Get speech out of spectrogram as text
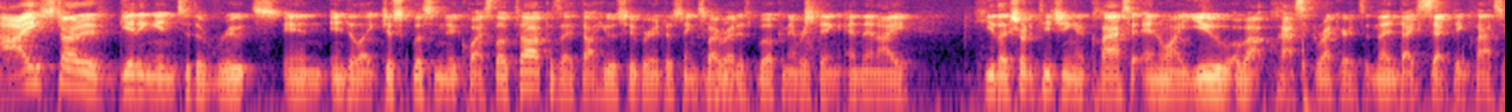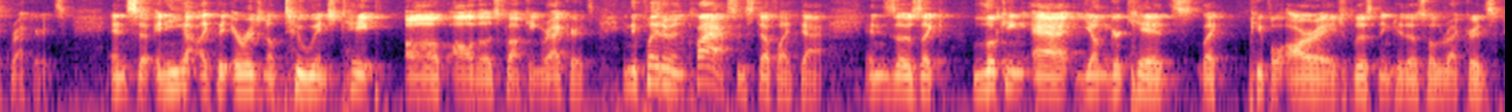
I started getting into the roots in into like just listening to Questlove talk because I thought he was super interesting. So I read his book and everything, and then I he like started teaching a class at NYU about classic records and then dissecting classic records. And so and he got like the original two inch tape of all those fucking records, and he played them in class and stuff like that. And so it was like looking at younger kids, like people our age, listening to those old records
